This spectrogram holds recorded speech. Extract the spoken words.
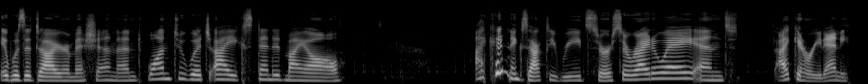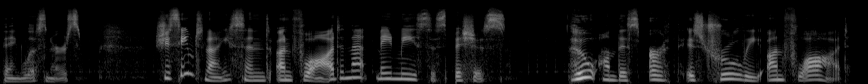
It was a dire mission, and one to which I extended my all. I couldn't exactly read Circe right away, and I can read anything, listeners. She seemed nice and unflawed, and that made me suspicious. Who on this earth is truly unflawed?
